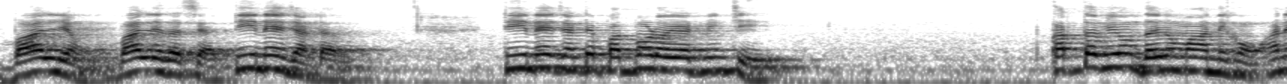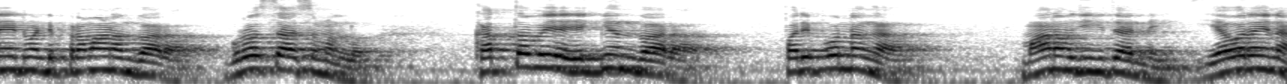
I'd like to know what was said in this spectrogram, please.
బాల్యం బాల్యదశ టీనేజ్ అంటారు. టీనేజ్ అంటే పదమూడవ ఏటి నుంచి కర్తవ్యం దైవమాన్నికం అనేటువంటి ప్రమాణం ద్వారా గృహస్థాశ్రమంలో కర్తవ్య యజ్ఞం ద్వారా పరిపూర్ణంగా మానవ జీవితాన్ని ఎవరైనా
